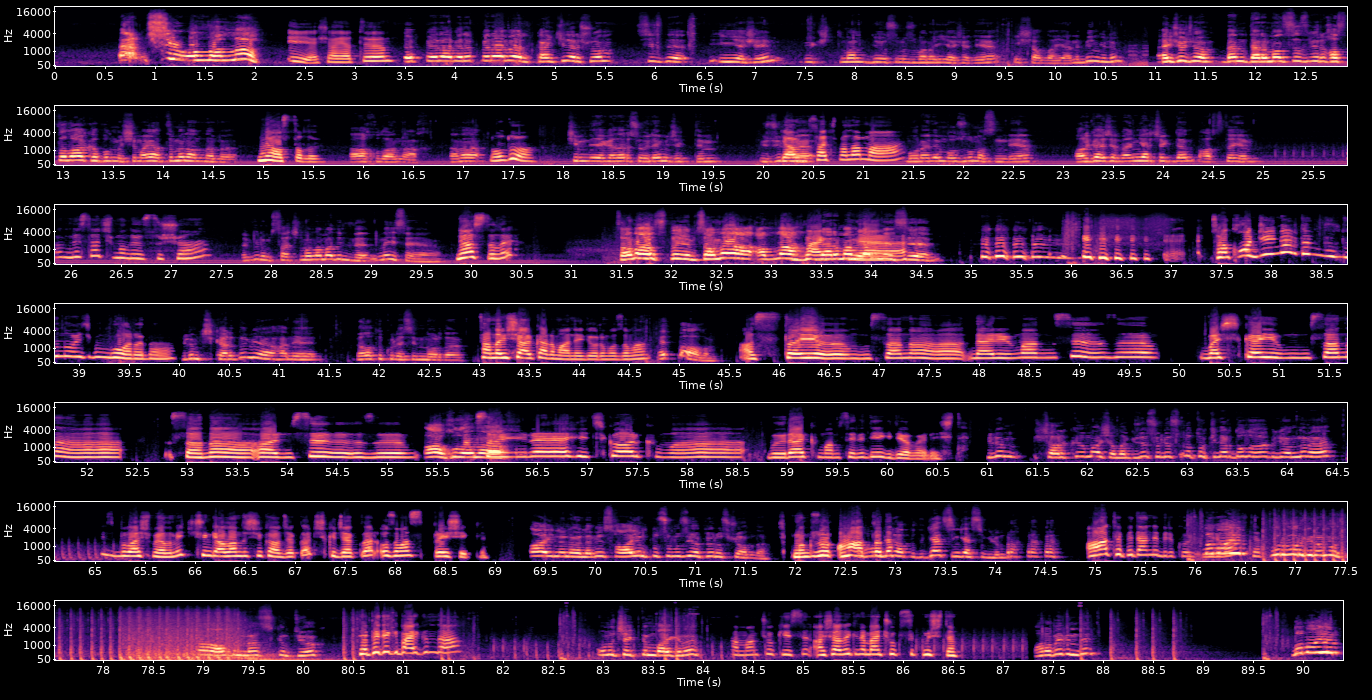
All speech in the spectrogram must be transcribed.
Hapşi, Allah Allah. İyi yaşa hayatım. Hep beraber hep beraber. Kankiler şu an siz de iyi yaşayın. Büyük ihtimal diyorsunuz bana iyi yaşa diye. İnşallah yani. Bingül'üm. Ey çocuğum ben dermansız bir hastalığa kapılmışım hayatımın anlamı. Ne hastalığı? Ah ulan ah. Sana Ne oldu? şimdiye kadar söylemeyecektim. Üzülme. Yavrum saçmalama. Moralim bozulmasın diye. Arkadaşlar ben gerçekten hastayım. Abi ne saçmalıyorsun şu an? Sevgilim saçmalama değil de neyse ya. Ne hastalığı? Sana hastayım sana Allah Bak derman ya. vermesin. Sen kancayı nereden buldun aşkım bu arada? Gülüm çıkardım ya hani Galata Kulesi'nin orada. Sana bir şarkı armağan ediyorum o zaman. Et bağalım. Hastayım sana dermansızım Başkayım sana sana arsızım Ah kulağına. Söyle hiç korkma Bırakmam seni diye gidiyor böyle işte. Gülüm şarkı maşallah güzel söylüyorsun da tokiler dolu biliyorsun değil mi? Biz bulaşmayalım hiç çünkü alan dışı kalacaklar çıkacaklar o zaman sprey şekli. Aynen öyle biz hain pusumuzu yapıyoruz şu anda. Çıkmak zor. Aha Aa, atladı. biri atladı. Gelsin gelsin gülüm bırak bırak bırak. Aha tepeden de biri, koy- Lan biri var. hayır Tep- vur vur gülüm vur. Aa, aldım ben sıkıntı yok. Tepedeki baygın da. Onu çektim baygını. Tamam çok iyisin. Aşağıdakine ben çok sıkmıştım. Araba bindi. Lan hayır.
